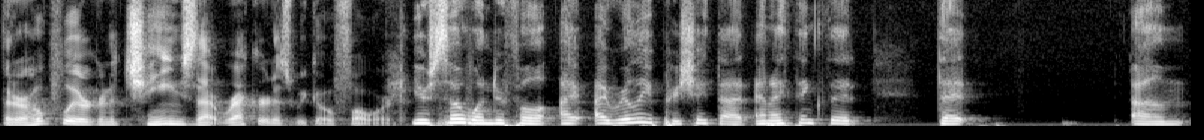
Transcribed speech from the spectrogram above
that are hopefully are going to change that record as we go forward. You're so wonderful. I, I really appreciate that, and I think that that um,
